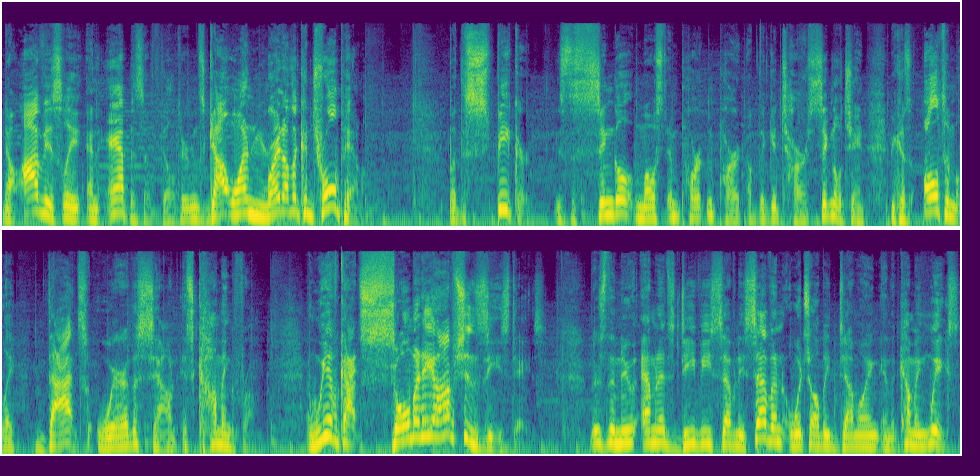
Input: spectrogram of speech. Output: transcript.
Now, obviously, an amp is a filter and it's got one right on the control panel. But the speaker is the single most important part of the guitar signal chain because ultimately that's where the sound is coming from. And we have got so many options these days. There's the new Eminence DV77, which I'll be demoing in the coming weeks.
